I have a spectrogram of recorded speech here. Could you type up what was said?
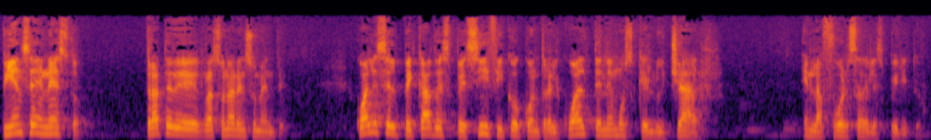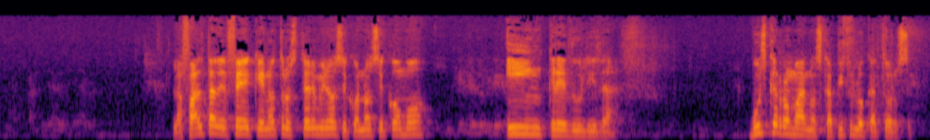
piense en esto, trate de razonar en su mente. ¿Cuál es el pecado específico contra el cual tenemos que luchar en la fuerza del Espíritu? La falta de fe, que en otros términos se conoce como incredulidad. Busque Romanos capítulo 14.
